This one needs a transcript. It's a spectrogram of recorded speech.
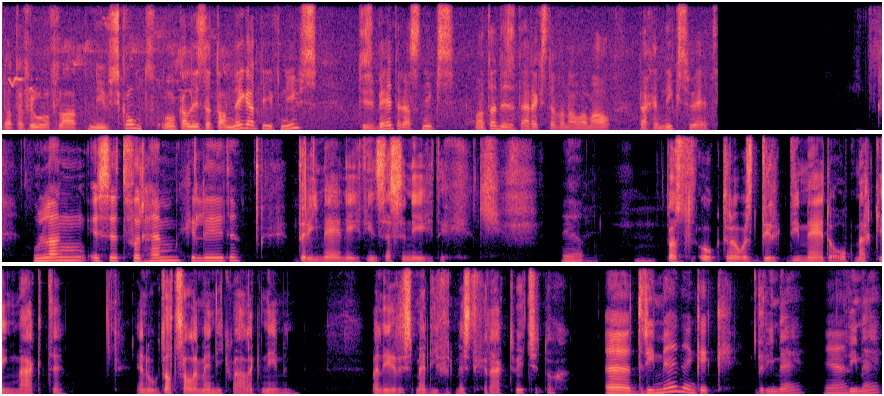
dat er vroeg of laat nieuws komt. Ook al is dat dan negatief nieuws, het is beter als niks. Want dat is het ergste van allemaal, dat je niks weet. Hoe lang is het voor hem geleden? 3 mei 1996. Ja. Het was ook trouwens Dirk die mij de opmerking maakte. En ook dat zal hij mij niet kwalijk nemen. Wanneer is Maddie vermist geraakt, weet je het nog? Eh 3 mei, denk ik. 3 mei? Ja. 3 mei?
